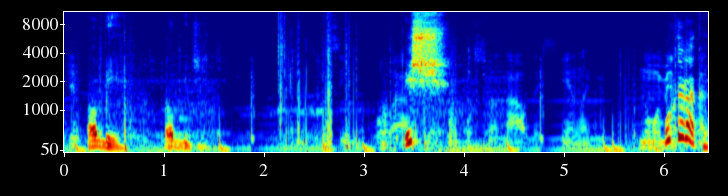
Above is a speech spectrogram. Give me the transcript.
de- Obi. Obi. assim, a Ixi. emocional das cenas. No momento caraca.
